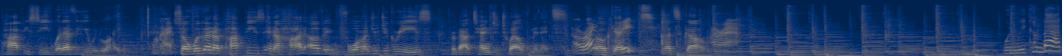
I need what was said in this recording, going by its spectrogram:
poppy seed, whatever you would like. Okay. So we're going to pop these in a hot oven, 400 degrees, for about 10 to 12 minutes. All right, Okay. great. Let's go. All right. When we come back,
